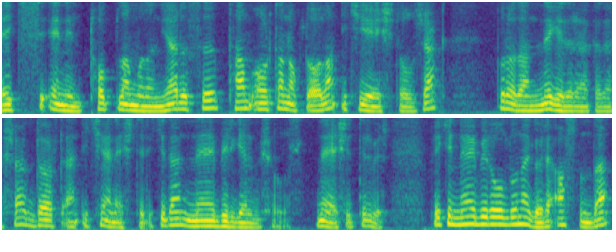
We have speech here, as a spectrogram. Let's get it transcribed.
eksi n'in toplamının yarısı tam orta nokta olan 2'ye eşit olacak. Buradan ne gelir arkadaşlar? 4n 2n eşittir 2'den n1 gelmiş olur. n eşittir 1. Peki n1 olduğuna göre aslında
